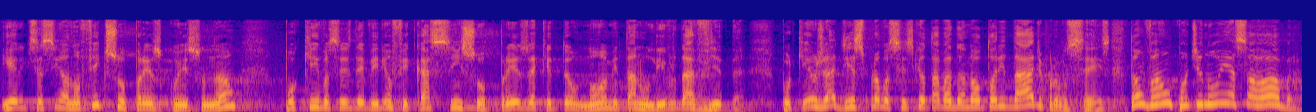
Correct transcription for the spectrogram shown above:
E ele disse assim: ó, não fique surpreso com isso, não, porque vocês deveriam ficar sim surpresos é que o teu nome está no livro da vida, porque eu já disse para vocês que eu estava dando autoridade para vocês. Então vão, continuem essa obra.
